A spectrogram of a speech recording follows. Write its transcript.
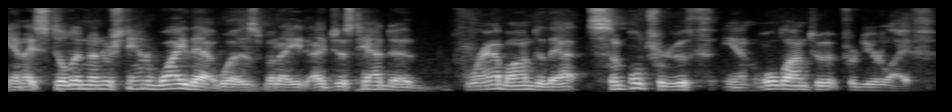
And I still didn't understand why that was, but I, I just had to grab onto that simple truth and hold on to it for dear life.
